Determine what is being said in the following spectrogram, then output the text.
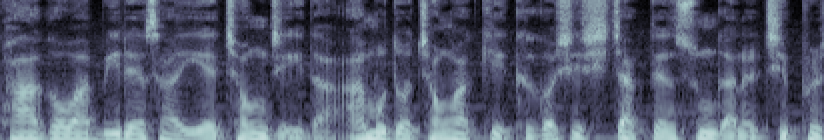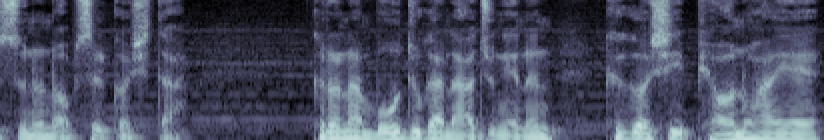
과거와 미래 사이의 정지이다. 아무도 정확히 그것이 시작된 순간을 짚을 수는 없을 것이다. 그러나 모두가 나중에는 그것이 변화의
